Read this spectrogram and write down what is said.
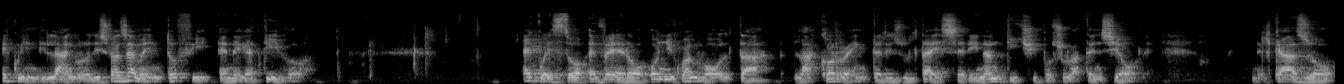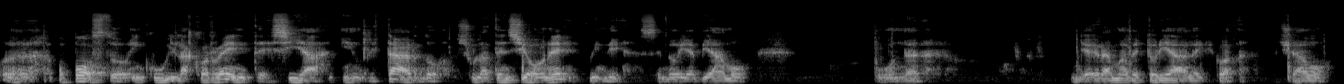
e quindi l'angolo di sfasamento φ è negativo. E questo è vero ogni qualvolta la corrente risulta essere in anticipo sulla tensione. Nel caso eh, opposto in cui la corrente sia in ritardo sulla tensione, quindi se noi abbiamo un, un diagramma vettoriale che qua facciamo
